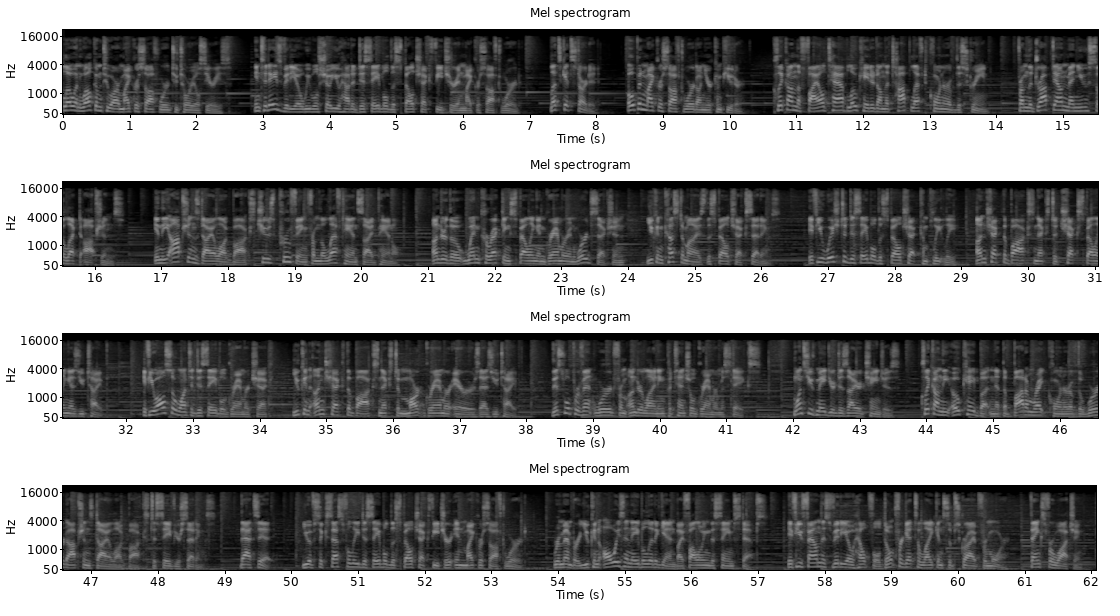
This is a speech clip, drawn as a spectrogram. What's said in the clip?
Hello and welcome to our Microsoft Word tutorial series. In today's video, we will show you how to disable the spell check feature in Microsoft Word. Let's get started. Open Microsoft Word on your computer. Click on the File tab located on the top left corner of the screen. From the drop-down menu, select Options. In the Options dialog box, choose Proofing from the left-hand side panel. Under the When Correcting Spelling and Grammar in Word section, you can customize the spell check settings. If you wish to disable the spell check completely, uncheck the box next to Check Spelling as you type. If you also want to disable grammar check, you can uncheck the box next to Mark Grammar Errors as you type. This will prevent Word from underlining potential grammar mistakes. Once you've made your desired changes, click on the OK button at the bottom right corner of the Word Options dialog box to save your settings. That's it. You have successfully disabled the spell check feature in Microsoft Word. Remember, you can always enable it again by following the same steps. If you found this video helpful, don't forget to like and subscribe for more. Thanks for watching.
